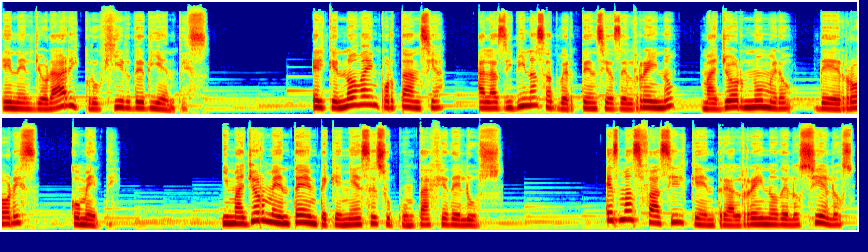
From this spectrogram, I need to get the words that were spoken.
en el llorar y crujir de dientes. El que no da importancia a las divinas advertencias del reino, mayor número de errores comete. Y mayormente empequeñece su puntaje de luz. Es más fácil que entre al reino de los cielos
